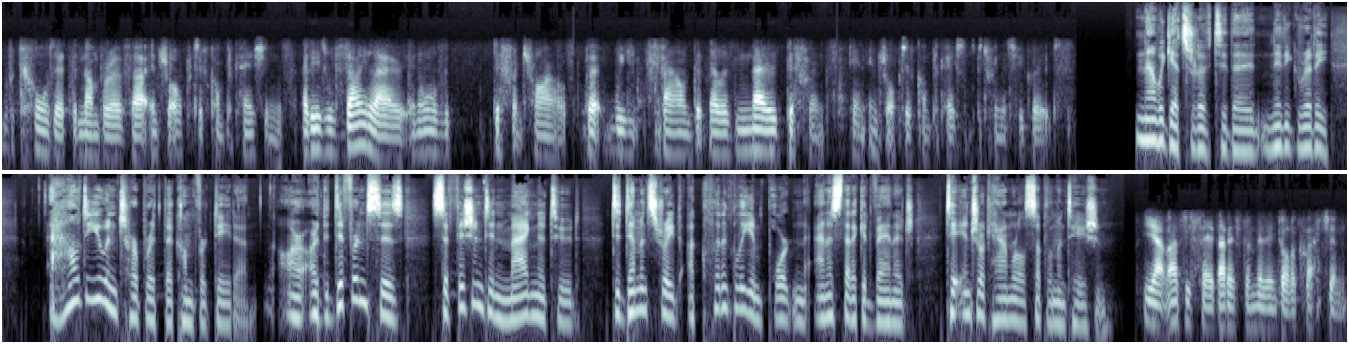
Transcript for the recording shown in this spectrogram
recorded the number of uh, intraoperative complications. Now, these were very low in all of the different trials, but we found that there was no difference in intraoperative complications between the two groups. Now we get sort of to the nitty gritty. How do you interpret the comfort data? Are, are the differences sufficient in magnitude to demonstrate a clinically important anesthetic advantage to intracameral supplementation? Yeah, as you say, that is the million dollar question.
